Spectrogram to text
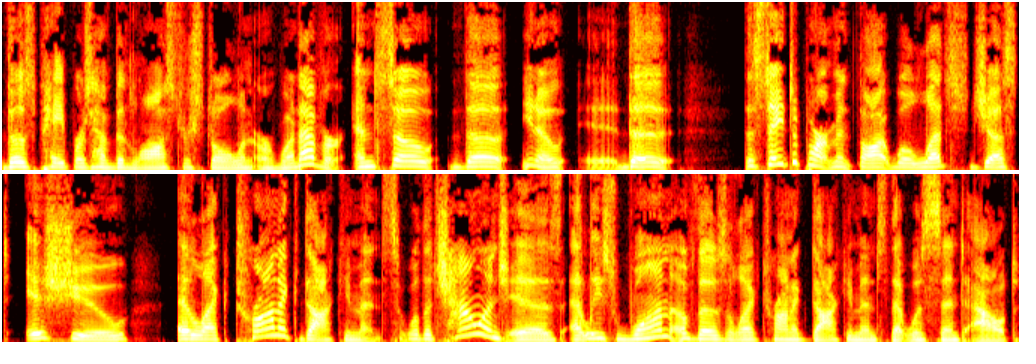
those papers have been lost or stolen or whatever. And so the, you know, the the State Department thought, well, let's just issue electronic documents. Well, the challenge is at least one of those electronic documents that was sent out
